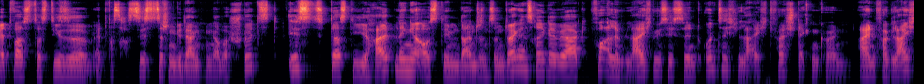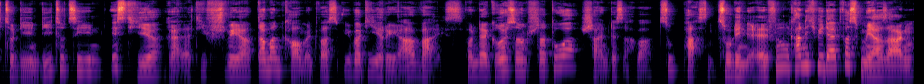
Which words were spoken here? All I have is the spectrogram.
Etwas, das diese etwas rassistischen Gedanken aber stützt, ist, dass die Halblinge aus dem Dungeons Dragons Regelwerk vor allem leichtfüßig sind und sich leicht verstecken können. Einen Vergleich zu D&D zu ziehen, ist hier relativ schwer, da man kaum etwas über die Rea weiß. Von der Größe und Statur scheint es aber zu passen. Zu den Elfen kann ich wieder etwas mehr sagen,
